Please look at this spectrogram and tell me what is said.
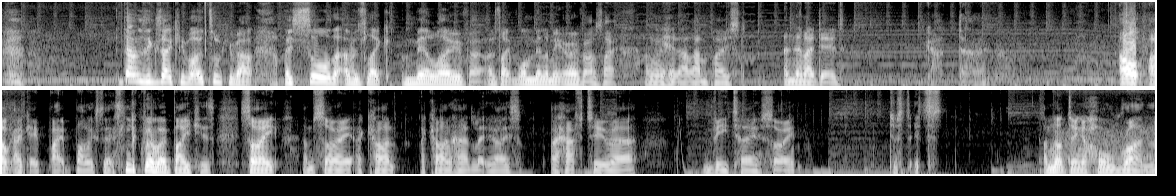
that was exactly what I was talking about. I saw that I was like a mil over. I was like one millimeter over. I was like, I'm going to hit that lamppost. And then I did. God damn it. Oh, oh, okay, right, bollocks. Look where my bike is. Sorry, I'm sorry. I can't, I can't handle it, guys. I have to uh, veto. Sorry. Just it's. I'm not doing a whole run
